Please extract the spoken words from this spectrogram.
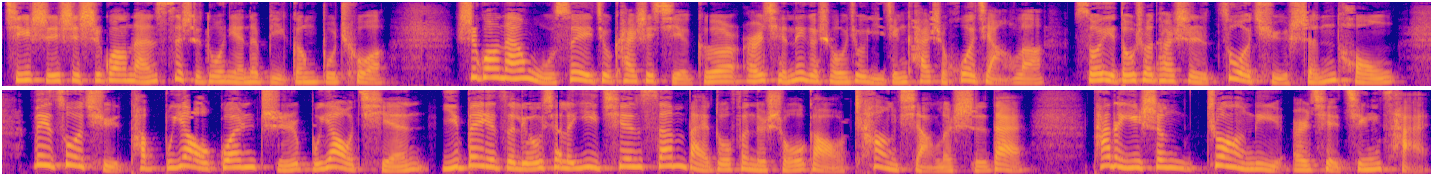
其实是时光南四十多年的笔耕不辍。施光南五岁就开始写歌，而且那个时候就已经开始获奖了，所以都说他是作曲神童。为作曲，他不要官职，不要钱，一辈子留下了一千三百多份的手稿，唱响了时代。他的一生壮丽而且精彩。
